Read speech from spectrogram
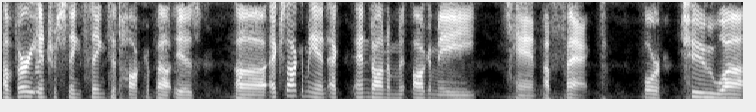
a very interesting thing to talk about. Is uh, exogamy and endogamy can affect, or to uh,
